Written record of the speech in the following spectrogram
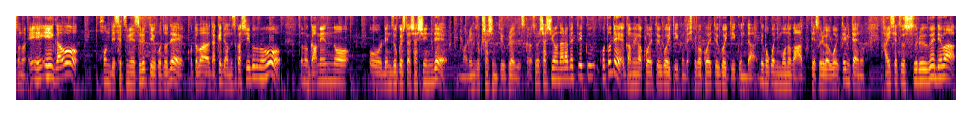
その映画を本で説明するっていうことで言葉だけでは難しい部分をその画面の連続した写真で、まあ、連続写真っていうくらいですからそれ写真を並べていくことで画面がこうやって動いていくんだ人がこうやって動いていくんだでここに物があってそれが動いてみたいのを解説する上では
